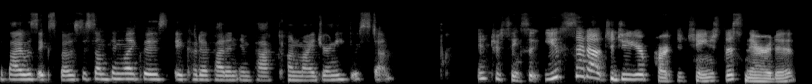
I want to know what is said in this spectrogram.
if I was exposed to something like this, it could have had an impact on my journey through STEM. Interesting. So you've set out to do your part to change this narrative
